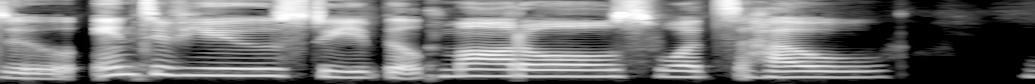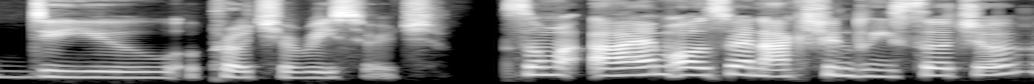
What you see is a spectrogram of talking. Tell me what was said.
do interviews? Do you build models? What's how do you approach your research? So I am also an action researcher.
